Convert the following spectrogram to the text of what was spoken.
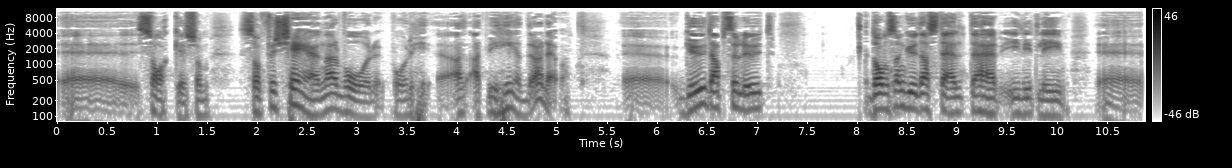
eh, saker som, som förtjänar vår, vår, att, att vi hedrar det. Eh, Gud, absolut. De som Gud har ställt det här i ditt liv eh,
